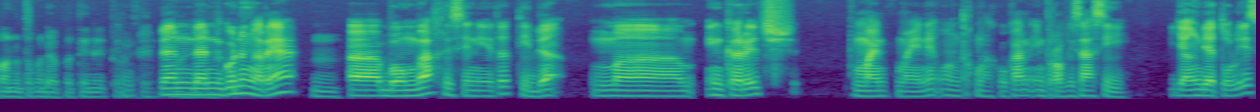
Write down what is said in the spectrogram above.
cuma untuk ngedapetin itu sih. Dan dan gue dengarnya Hmm. eh, bombak di sini itu tidak me-encourage pemain-pemainnya untuk melakukan improvisasi. Yang dia tulis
